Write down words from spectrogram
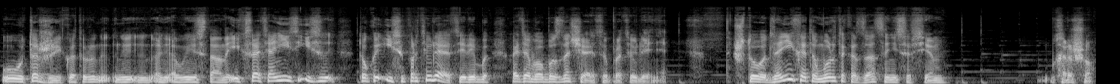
у таджик, которые Афганистана. И, кстати, они только и сопротивляются, либо хотя бы обозначают сопротивление, что для них это может оказаться не совсем хорошо.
